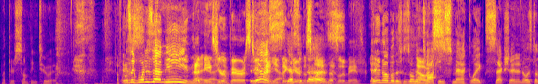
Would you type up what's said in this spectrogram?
but there's something to it." Of And he's course. like, "What does that mean?" That Yeah, means yeah, you're yeah. embarrassed to Yes, admit you think yes, you're it this flat. does. That's what it means. I didn't know about this because on the No, it's- Talking Smack like section, and OSW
